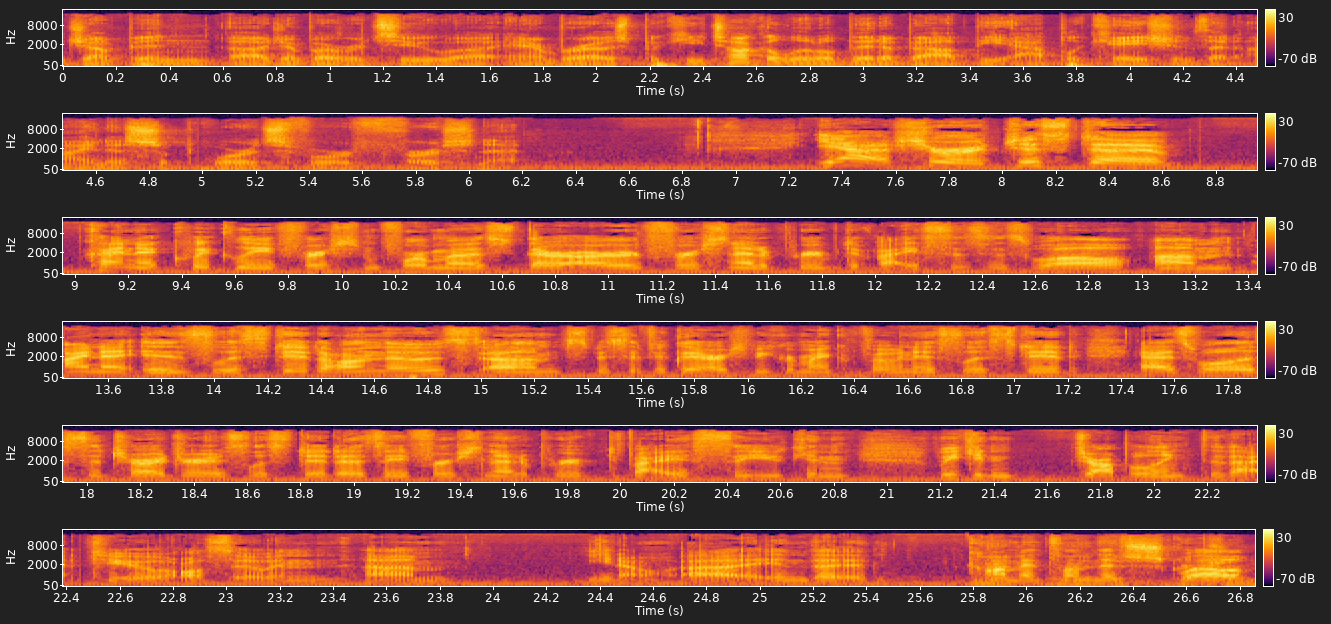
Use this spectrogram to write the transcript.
jump in, uh, jump over to uh, Ambrose. But can you talk a little bit about the applications that Aina supports for FirstNet? Yeah, sure. Just uh, kind of quickly, first and foremost, there are FirstNet approved devices as well. Um, AINA is listed on those. Um, specifically, our speaker microphone is listed, as well as the charger is listed as a FirstNet approved device. So you can we can drop a link to that too, also in um, you know uh, in the comments in on this as well.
